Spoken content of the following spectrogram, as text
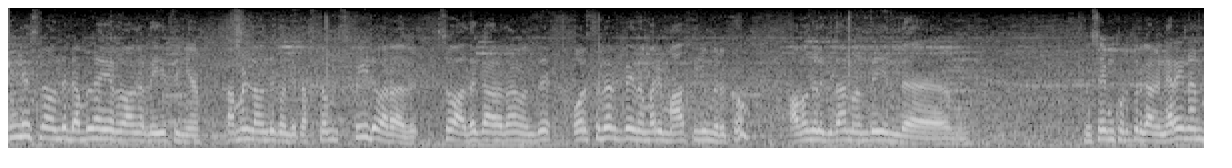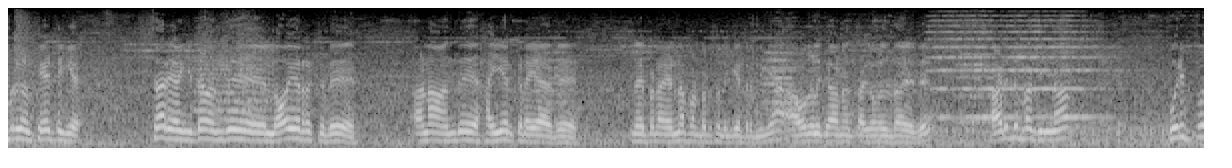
இங்கிலீஷில் வந்து டபுள் ஹையர் வாங்குறது ஈஸிங்க தமிழில் வந்து கொஞ்சம் கஷ்டம் ஸ்பீடு வராது. ஸோ அதுக்காக தான் வந்து ஒரு சிலர்கிட்ட இந்த மாதிரி மாற்றியும் இருக்கும். அவங்களுக்கு தான் வந்து இந்த விஷயம் கொடுத்துருக்காங்க. நிறைய நண்பர்கள் கேட்டீங்க. சார் என்கிட்ட வந்து லோயர் இருக்குது. ஆனால் வந்து ஹையர் கிடையாது. நான் இப்போ நான் என்ன பண்ணுறேன்னு சொல்லி கேட்டிருந்தீங்க. அவங்களுக்கான தகவல் தான் இது. அடுத்து பார்த்தீங்கன்னா குறிப்பு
